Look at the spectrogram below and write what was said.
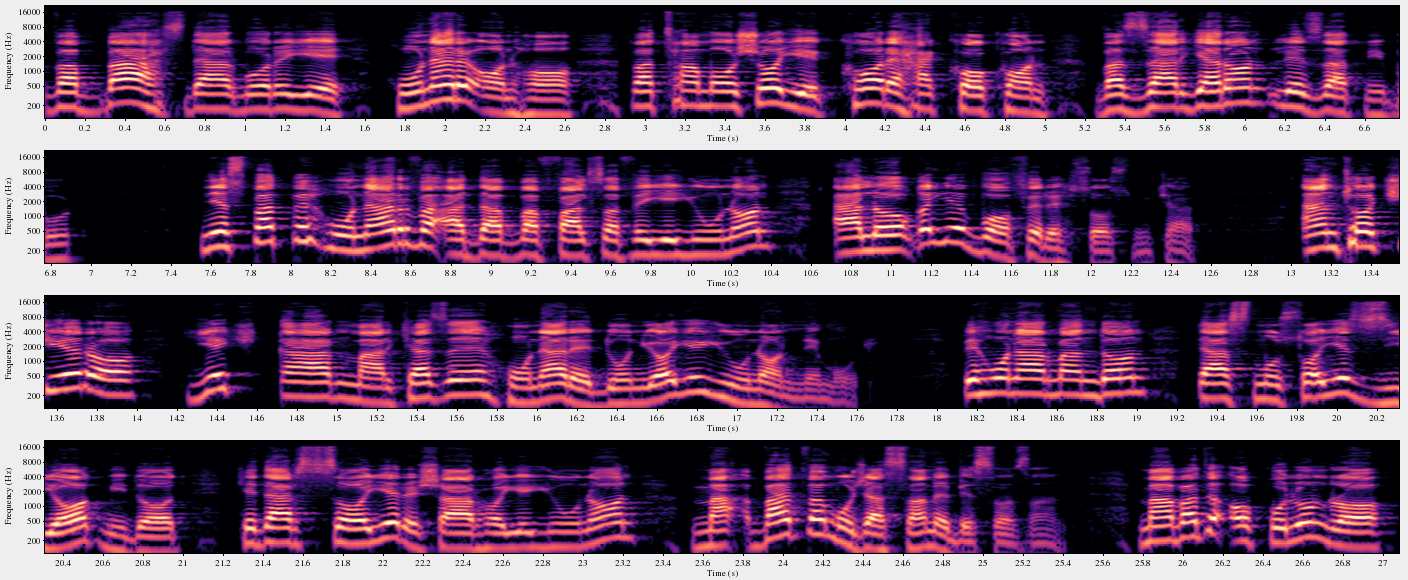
و بحث درباره هنر آنها و تماشای کار حکاکان و زرگران لذت می برد. نسبت به هنر و ادب و فلسفه یونان علاقه وافر احساس می کرد. انتاکیه را یک قرن مرکز هنر دنیای یونان نمود. به هنرمندان دستمزدهای زیاد می‌داد که در سایر شهرهای یونان معبد و مجسمه بسازند. معبد آپولون را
